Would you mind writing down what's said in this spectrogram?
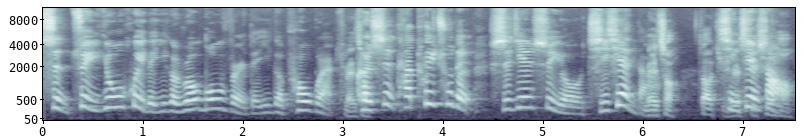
是最优惠的一个 rollover 的一个 program，可是它推出的时间是有期限的，没错，到请介绍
